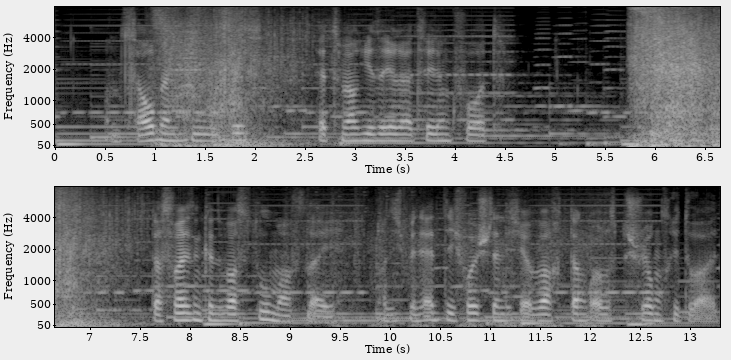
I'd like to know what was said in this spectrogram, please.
und zaubern du bist, setzt Marisa ihre Erzählung fort. Das Waisenkind warst du, Marfley. Und ich bin endlich vollständig erwacht, dank eures Beschwörungsrituals.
